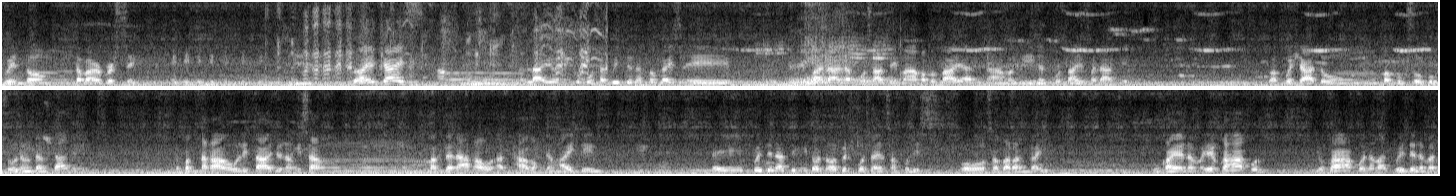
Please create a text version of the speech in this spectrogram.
kwentong The Barbers eh. so ayun guys, ang layunin ko po sa video na to guys eh paalala po sa ating mga kababayan na mag-iingat po tayo palagi. Huwag masyadong pabugso-bugso ng damdamin. Kapag nakahuli tayo ng isang magdanakaw at hawak niyang item, eh pwede nating i-turn over po sa sa pulis o sa barangay. Kung kaya naman, yung kahapon, yung kahapon naman, pwede naman,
